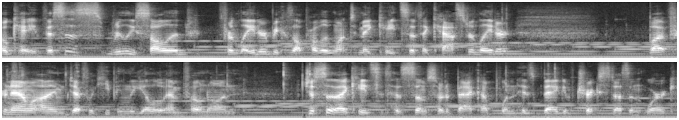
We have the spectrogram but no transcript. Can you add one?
Okay, this is really solid for later because I'll probably want to make Cait Sith a caster later. But for now, I'm definitely keeping the yellow M phone on. Just so that Cait Sith has some sort of backup when his bag of tricks doesn't work.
